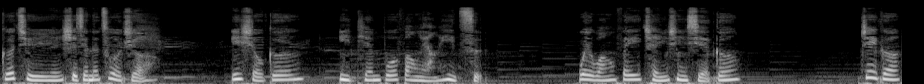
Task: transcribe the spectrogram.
歌曲《人世间》的作者，一首歌一天播放两亿次，为王菲、陈奕迅写歌。这个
